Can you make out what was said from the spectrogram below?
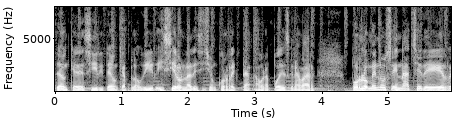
tengo que decir y tengo que aplaudir, hicieron la decisión correcta. Ahora puedes grabar por lo menos en HDR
